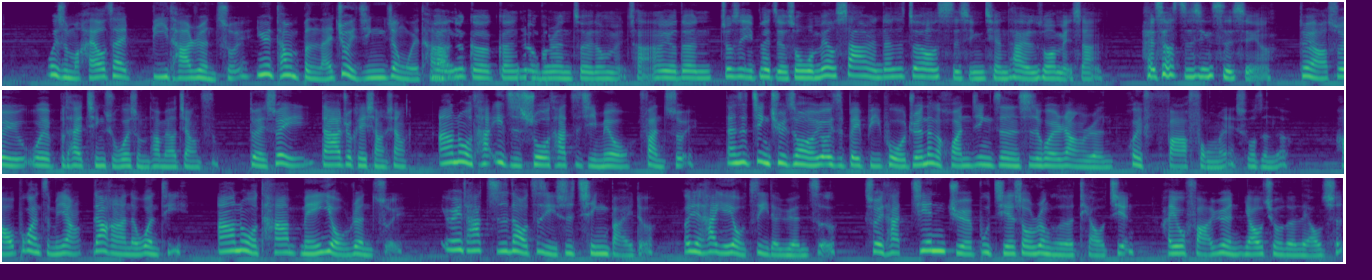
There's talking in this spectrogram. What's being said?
为什么还要再逼他认罪？因为他们本来就已经认为他、啊、那个跟认不认罪都没差。有的人就是一辈子说我没有杀人，但是最后死刑前他也是说没杀人，还是要执行死刑啊？对啊，所以我也不太清楚为什么他们要这样子。对，所以大家就可以想象，阿诺他一直说他自己没有犯罪，但是进去之后又一直被逼迫。我觉得那个环境真的是会让人会发疯哎、欸，说真的。好，不管怎么样，大韩寒的问题。阿诺他没有认罪，因为他知道自己是清白的，而且他也有自己的原则，所以他坚决不接受任何的条件，还有法院要求的疗程。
